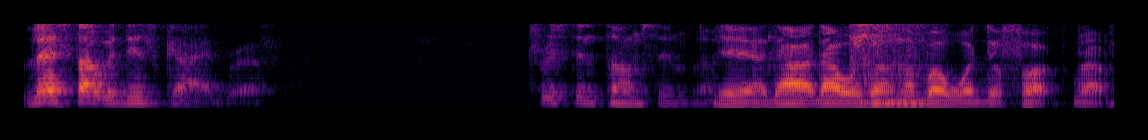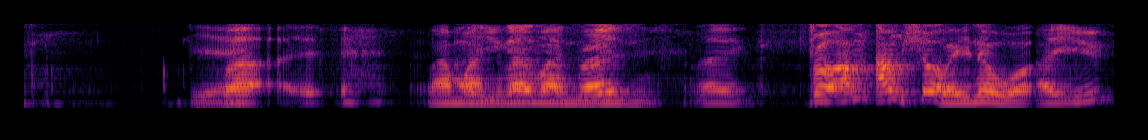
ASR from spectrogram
let's start with this guy, bro. Tristan Thompson, bro. Yeah, that that was another what the fuck, bro. Yeah, But uh, my are man, you my guys man's surprised? busy. Like, Bro, I'm I'm shocked. But you know what? are you?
